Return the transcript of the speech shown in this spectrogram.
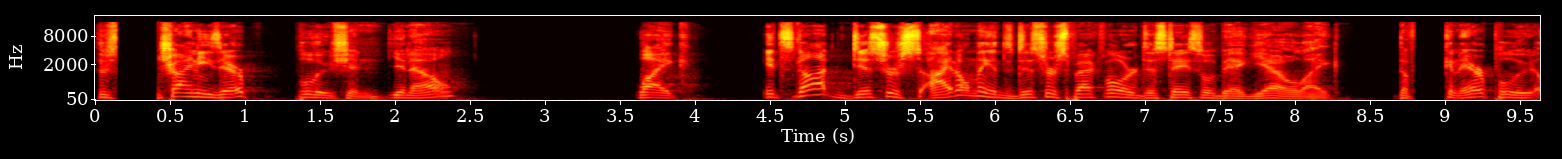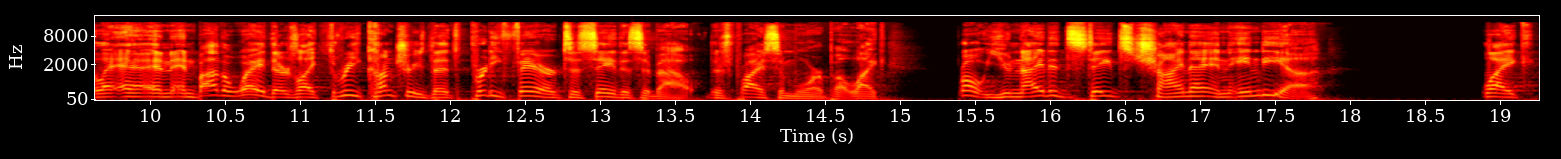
there's Chinese air pollution, you know? Like, it's not disres. I don't think it's disrespectful or distasteful to be like, yo, like air pollution. Like, and and by the way, there's like three countries that's pretty fair to say this about. There's probably some more, but like, bro, United States, China, and India, like.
